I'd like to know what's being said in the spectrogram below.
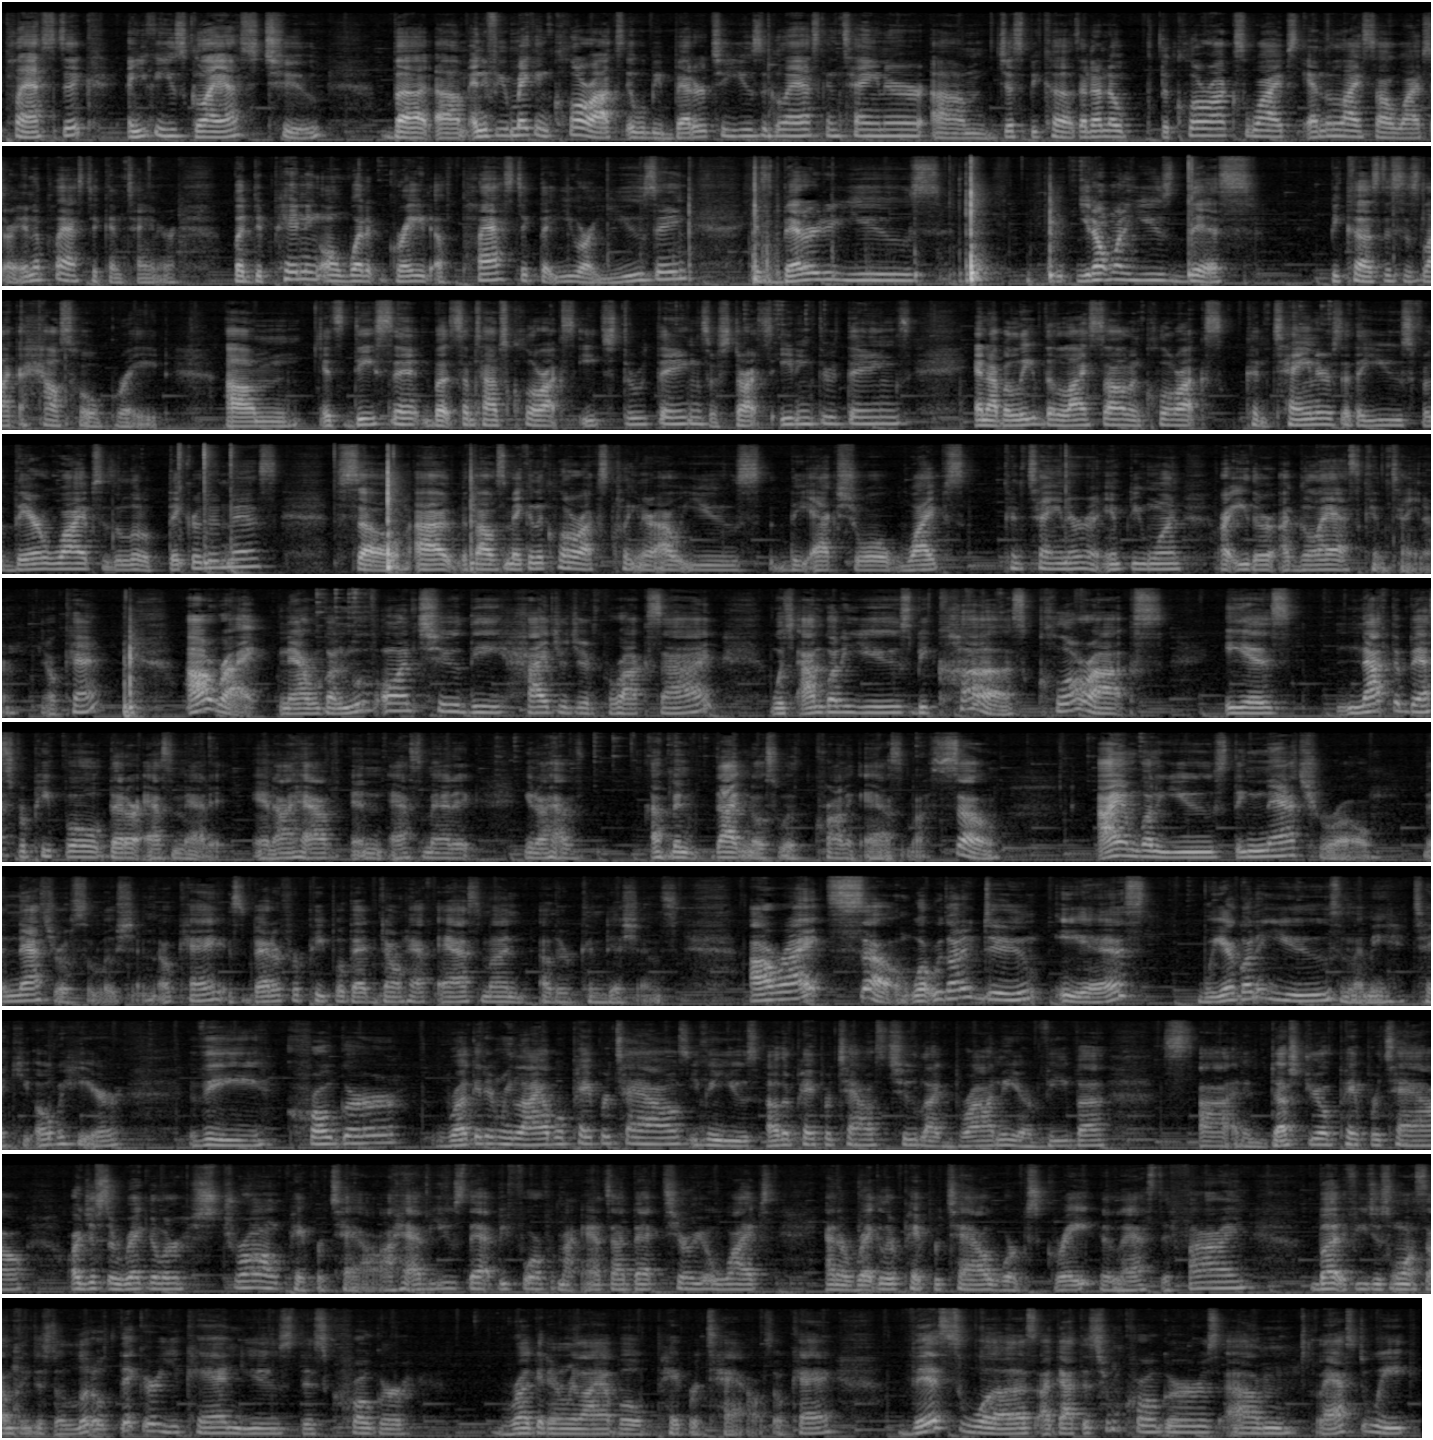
plastic and you can use glass too but, um, and if you're making Clorox, it would be better to use a glass container um, just because, and I know the Clorox wipes and the Lysol wipes are in a plastic container, but depending on what grade of plastic that you are using, it's better to use, you don't want to use this because this is like a household grade. Um, it's decent, but sometimes Clorox eats through things or starts eating through things. And I believe the Lysol and Clorox containers that they use for their wipes is a little thicker than this. So I, if I was making the Clorox cleaner, I would use the actual wipes container, an empty one, or either a glass container, okay? All right, now we're gonna move on to the hydrogen peroxide, which I'm gonna use because Clorox is not the best for people that are asthmatic. And I have an asthmatic, you know, I have I've been diagnosed with chronic asthma. So I am going to use the natural, the natural solution, okay? It's better for people that don't have asthma and other conditions. All right, so what we're going to do is we are going to use, and let me take you over here, the Kroger Rugged and Reliable paper towels. You can use other paper towels too, like Brawny or Viva, uh, an industrial paper towel or just a regular strong paper towel. I have used that before for my antibacterial wipes and a regular paper towel works great. It lasted fine. But if you just want something just a little thicker, you can use this Kroger rugged and reliable paper towels, okay? This was, I got this from Kroger's um, last week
